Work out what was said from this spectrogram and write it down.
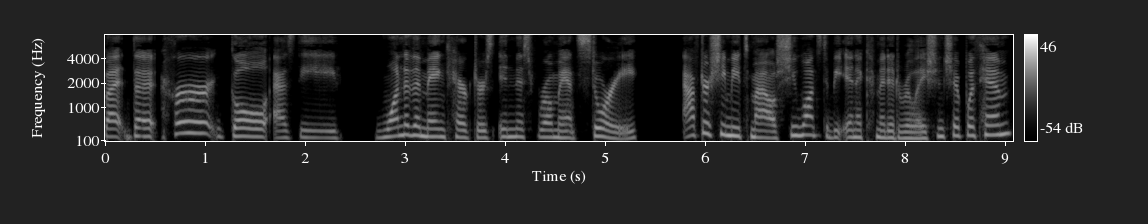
But the her goal as the one of the main characters in this romance story, after she meets Miles, she wants to be in a committed relationship with him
